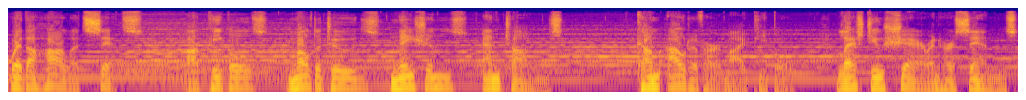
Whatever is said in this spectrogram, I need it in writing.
where the harlot sits, are peoples, multitudes, nations, and tongues. Come out of her, my people, lest you share in her sins.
